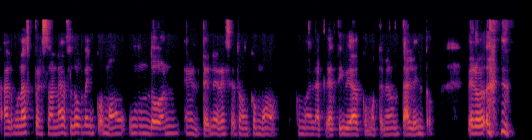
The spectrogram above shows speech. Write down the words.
algunas personas lo ven como un don, el tener ese don como, como de la creatividad, como tener un talento. Pero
